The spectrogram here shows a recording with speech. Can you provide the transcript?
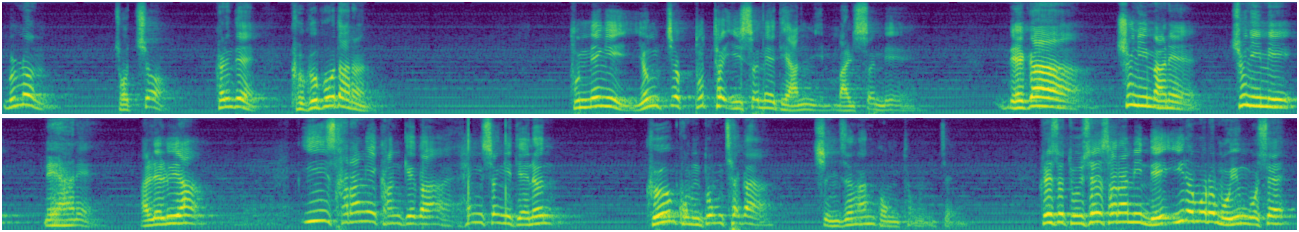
물론 좋죠. 그런데 그거보다는 분명히 영적 붙어 있음에 대한 말씀이 내가 주님 안에, 주님이 내 안에, 할렐루야. 이 사랑의 관계가 행성이 되는 그 공동체가 진정한 공동체. 그래서 두세 사람이 내 이름으로 모인 곳에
